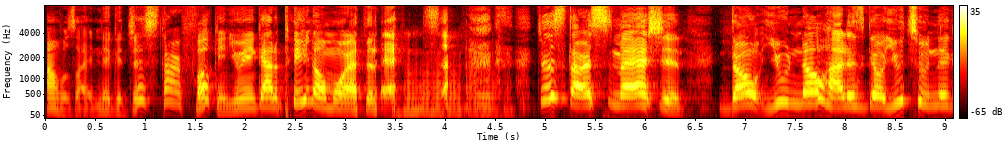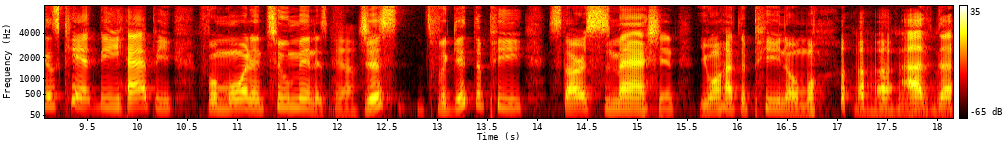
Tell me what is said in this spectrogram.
I was like, nigga, just start fucking. You ain't gotta pee no more after that. just start smashing. Don't you know how this go? You two niggas can't be happy for more than two minutes. Yeah. Just forget the pee, start smashing. You won't have to pee no more. Mm-hmm. I,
